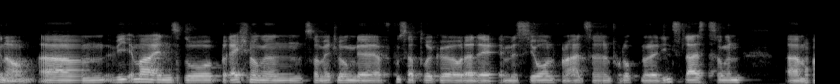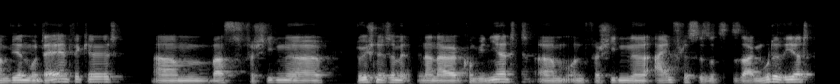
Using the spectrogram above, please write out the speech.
Genau. Ähm, wie immer in so Berechnungen zur Ermittlung der Fußabdrücke oder der Emissionen von einzelnen Produkten oder Dienstleistungen ähm, haben wir ein Modell entwickelt, ähm, was verschiedene Durchschnitte miteinander kombiniert ähm, und verschiedene Einflüsse sozusagen moderiert,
